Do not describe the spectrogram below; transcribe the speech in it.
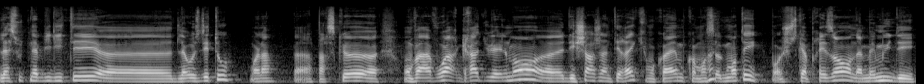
la soutenabilité euh, de la hausse des taux. Voilà, parce que euh, on va avoir graduellement des charges d'intérêt qui vont quand même commencer à augmenter. Bon, jusqu'à présent, on a même eu des,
